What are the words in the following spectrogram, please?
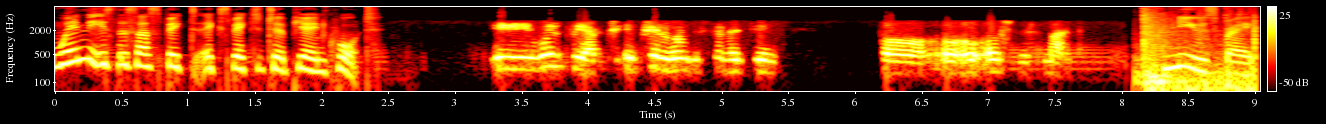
When is the suspect expected to appear in court? He will be ap- appearing on the 17th of, this month. Newsbreak,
